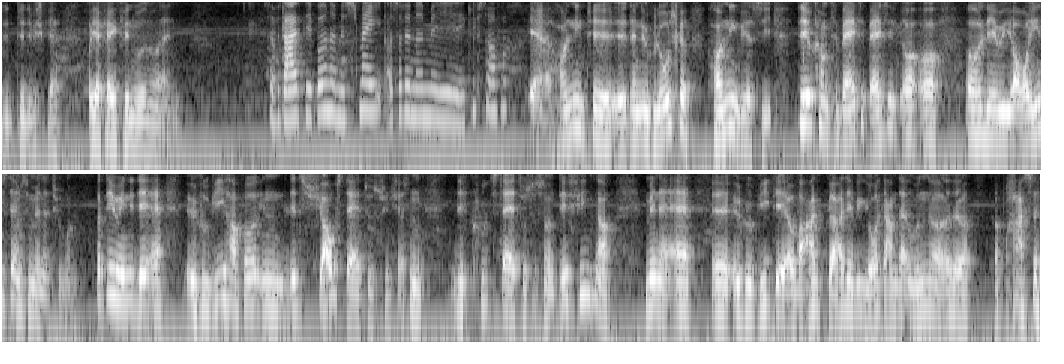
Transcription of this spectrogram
det, det er det, vi skal. Og jeg kan ikke finde ud af noget andet. Så for dig, det er både noget med smag, og så er det noget med øh, giftstoffer? Ja, holdning til øh, den økologiske holdning, vil jeg sige. Det er at komme tilbage til basic og, og, og leve i overensstemmelse med naturen. Og det er jo egentlig det, at økologi har fået en lidt sjov status, synes jeg. Sådan lidt kultstatus og sådan Det er fint nok. Men at øh, økologi, det er jo bare at gøre det, vi gjorde i gamle dage, uden at, øh, at presse.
